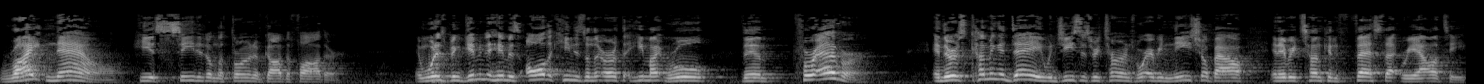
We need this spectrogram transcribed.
Right now, he is seated on the throne of God the Father. And what has been given to him is all the kingdoms on the earth that he might rule them forever. And there is coming a day when Jesus returns where every knee shall bow and every tongue confess that reality,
